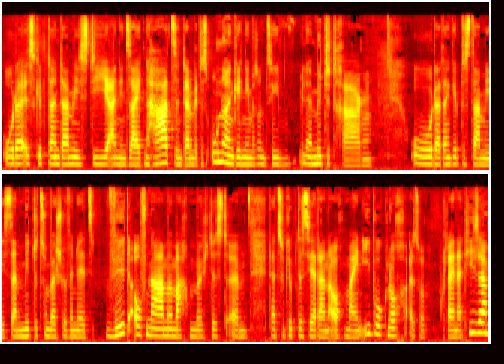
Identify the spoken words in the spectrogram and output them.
Oder es gibt dann Dummies, die an den Seiten hart sind, damit es unangenehm ist und sie in der Mitte tragen. Oder dann gibt es Dummies, damit du zum Beispiel, wenn du jetzt Wildaufnahme machen möchtest, ähm, dazu gibt es ja dann auch mein E-Book noch, also kleiner Teaser.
